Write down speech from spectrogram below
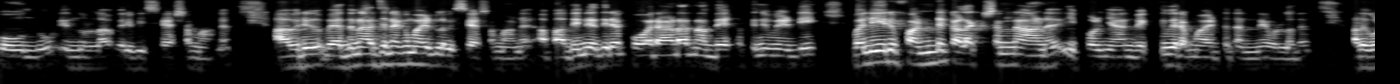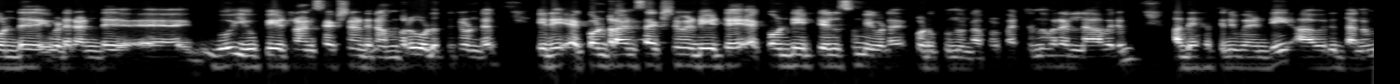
പോകുന്നു എന്നുള്ള ഒരു വിശേഷമാണ്. ആ ഒരു വേദനാജനകമായിട്ടുള്ള വിശേഷമാണ്. അപ്പൊ അതിനെതിരെ പോരാടാൻ അദ്ദേഹത്തിന് വേണ്ടി വലിയൊരു ഫണ്ട് കളക്ഷനിലാണ് ഇപ്പോൾ ഞാൻ വ്യക്തിപരമായിട്ട് തന്നെ ഉള്ളത്. അതുകൊണ്ട് ഇവിടെ രണ്ട് യു പി ഐ ട്രാൻസാക്ഷനുടെ നമ്പർ കൊടുത്തിട്ടുണ്ട്. ഇനി അക്കൗണ്ട് ട്രാൻസാക്ഷന് വേണ്ടിയിട്ട് അക്കൗണ്ട് ഡീറ്റെയിൽസും ഇവിടെ കൊടുക്കുന്നുണ്ട്. അപ്പോൾ പറ്റുന്നവരെല്ലാവരും അദ്ദേഹത്തിന് വേണ്ടി ആ ഒരു ധനം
